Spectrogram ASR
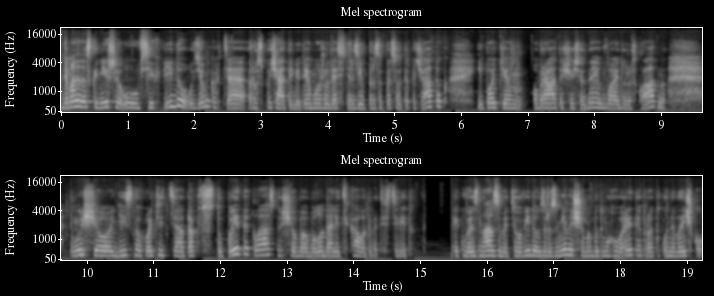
Для мене найскладніше у всіх відео у зйомках це розпочати відео. Я можу 10 разів перезаписувати початок і потім обрати щось одне, і буває дуже складно, тому що дійсно хочеться так вступити класно, щоб було далі цікаво дивитися ці відео. Як ви з назви цього відео зрозуміли, що ми будемо говорити про таку невеличку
